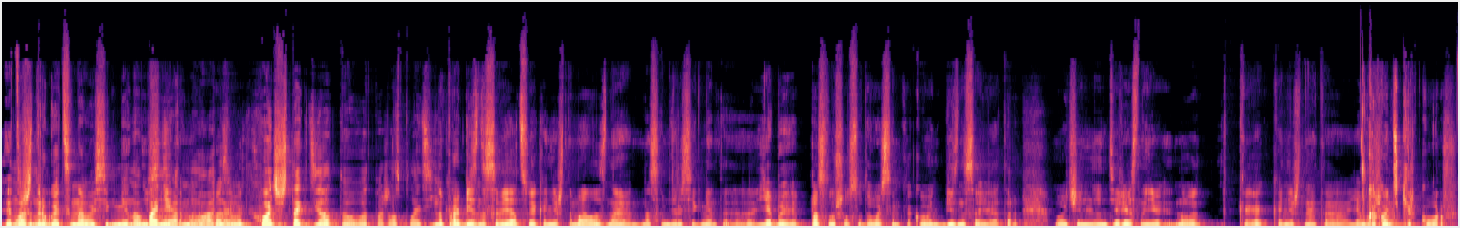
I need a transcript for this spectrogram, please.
Это Можно- же другой ценовой сегмент, Ну, не все понятно. это ну, могут а как? позволить. Хочешь так делать, то вот, пожалуйста, плати. Но про бизнес-авиацию я, конечно, мало знаю. На самом деле сегмент э, я бы послушал с удовольствием какого-нибудь бизнес-авиатора. Очень интересно. Ну, конечно, это я Ну, какой-нибудь Киркоров.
